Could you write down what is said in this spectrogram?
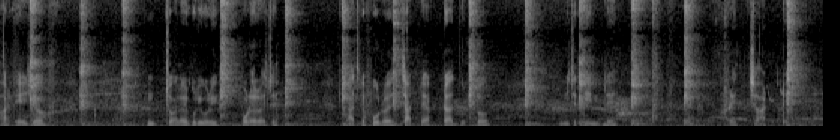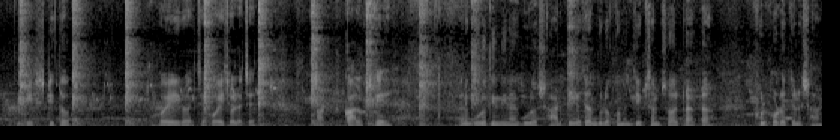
আর এই যে জলের গুড়ি গুড়ি পড়ে রয়েছে। আজকে ফুল হয়েছে চারটে, একটা, দুটো, নিচে তিনটে। এই চারটে। বৃষ্টি তো হয়েই রয়েছে, হয়েই চলেছে। আর কালকে এখানে গুঁড়ো, তিন দিনের গুঁড়ো সার দিয়ে গেছিলাম দু রকমের জিপসাম সল্ট আর একটা ফুল ফোটার জন্য সার।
